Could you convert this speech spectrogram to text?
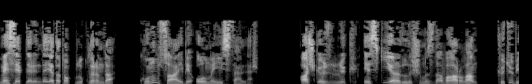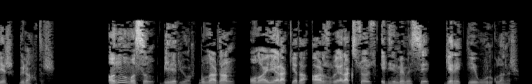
Mezheplerinde ya da topluluklarında konum sahibi olmayı isterler. Açgözlülük eski yaratılışımızda var olan kötü bir günahtır. Anılmasın bile diyor. Bunlardan onaylayarak ya da arzulayarak söz edilmemesi gerektiği vurgulanır.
